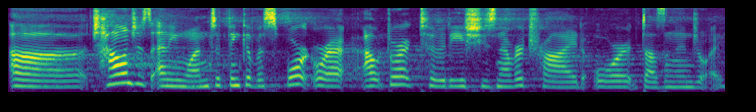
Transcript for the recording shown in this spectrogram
uh, challenges anyone to think of a sport or outdoor activity she's never tried or doesn't enjoy.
